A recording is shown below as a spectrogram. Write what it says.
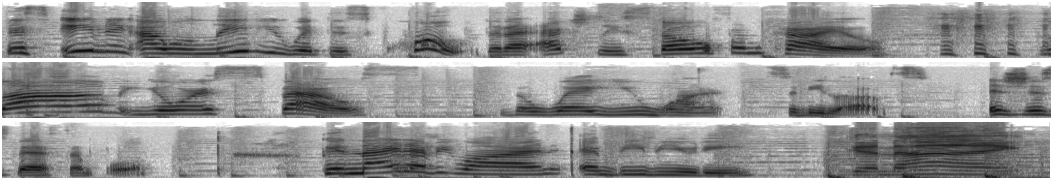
this evening, I will leave you with this quote that I actually stole from Kyle Love your spouse the way you want to be loved. It's just that simple. Good night, everyone, and be beauty. Good night.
